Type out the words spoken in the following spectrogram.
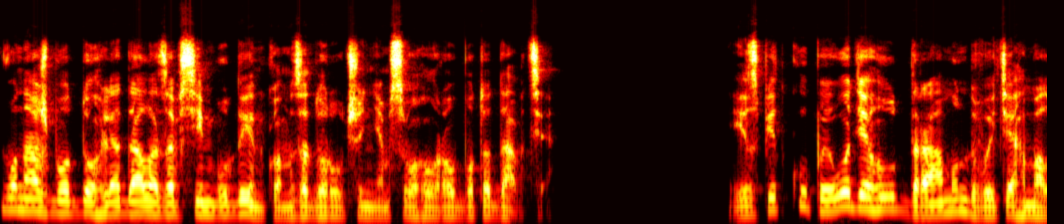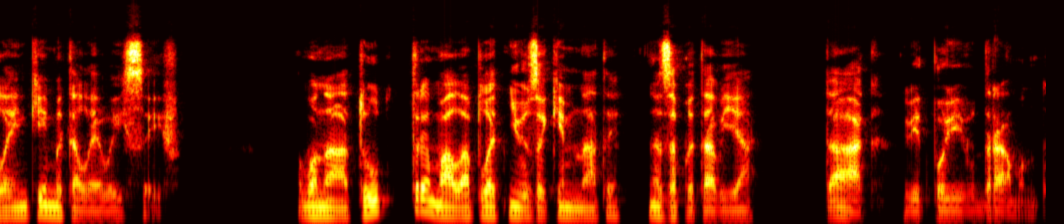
Вона ж бо доглядала за всім будинком за дорученням свого роботодавця. Із під купи одягу Драмонд витяг маленький металевий сейф. Вона тут тримала платню за кімнати? запитав я. Так, відповів Драмонд.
